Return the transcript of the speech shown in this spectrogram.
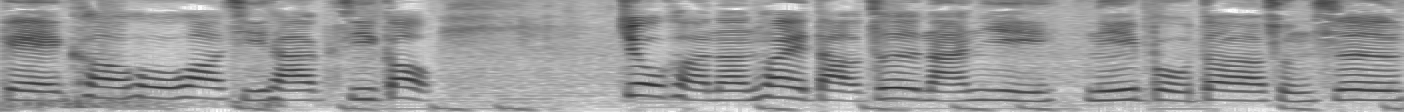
给客户或其他机构，就可能会导致难以弥补的损失。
